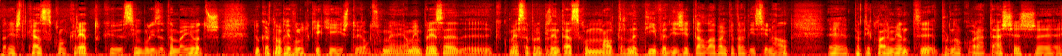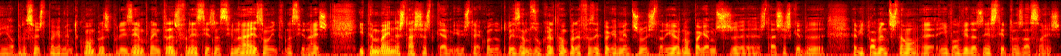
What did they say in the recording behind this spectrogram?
para este caso concreto, que simboliza também outros, do cartão Revolut. O que é que é isto? É uma empresa eh, que começa por apresentar-se como uma alternativa digital à banca tradicional, eh, particularmente por não cobrar taxas em operações de pagamento de compras, por exemplo, em transferências nacionais ou internacionais e também nas taxas de câmbio. Isto é, quando utilizamos o cartão para fazer pagamentos no exterior, não pagamos uh, as taxas que uh, habitualmente estão uh, envolvidas nesse tipo de transações.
